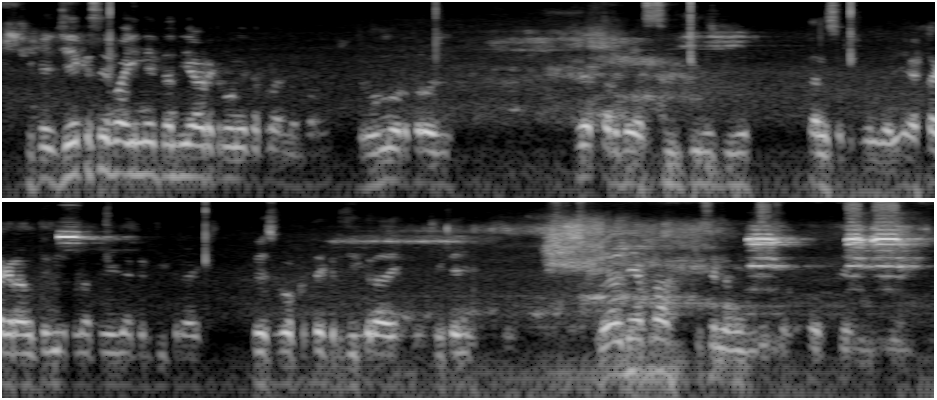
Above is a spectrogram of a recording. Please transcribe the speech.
ਠੀਕ ਹੈ ਜੇ। ਕਿਸੇ ਬਾਈ ਨੇ ਇਦਾਂ ਦੀ ਐਡ ਕਰਾਉਣੀ ਤਾਂ ਆਪਣਾ ਨੰਬਰ ਜ਼ਰੂਰ ਨੋਟ ਕਰੋ ਜੀ। 7280 ਜੀ। ਇੰਸਟਾਗ੍ਰਾਮ ਤੇ ਵੀ ਆਪਣਾ ਪੇਜ ਆ ਗੁਰਜੀਤ ਰਾਏ। ਫੇਸਬੁੱਕ ਤੇ ਗੁਰਜੀਤ ਰਾਏ। ਠੀਕ ਹੈ ਜੀ। ਮਿਲਦੇ ਆ ਭਰਾ ਕਿਸੇ ਨਵੀਂ ਵੀਡੀਓ ਚ। ਓਕੇ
